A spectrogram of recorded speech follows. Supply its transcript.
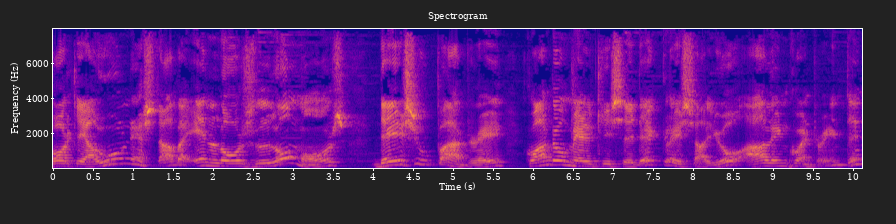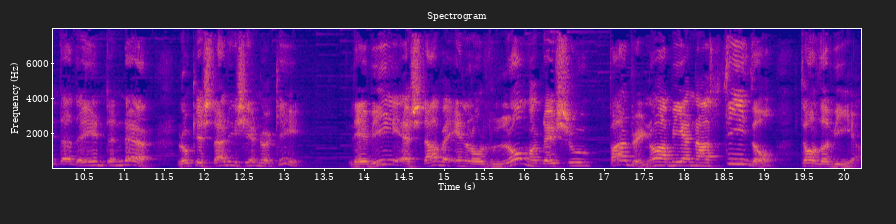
porque aún estaba en los lomos de su padre cuando Melquisedec le salió al encuentro. Intenta de entender lo que está diciendo aquí. Leví estaba en los lomos de su padre, no había nacido todavía.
